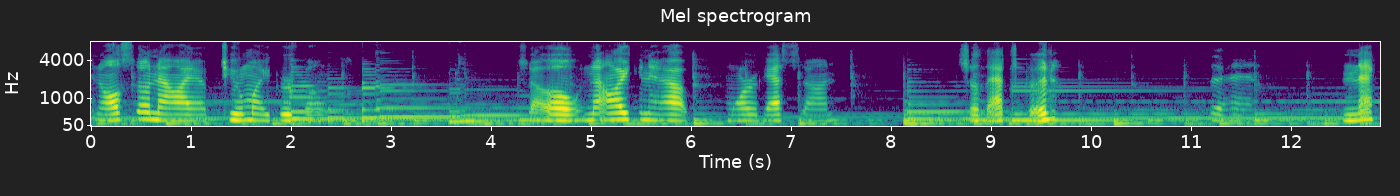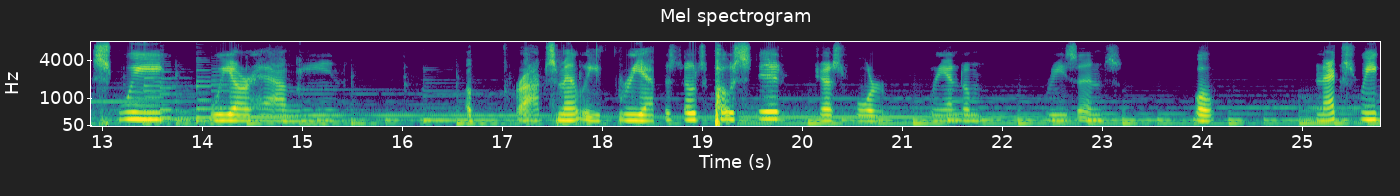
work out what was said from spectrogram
and also now I have two microphones. So now I can have more guests on. So that's good. Then next week we are having approximately three episodes posted just for random reasons. Well, next week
